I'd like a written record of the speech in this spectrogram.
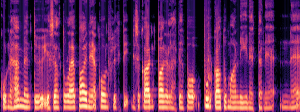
kun ne hämmentyy ja sieltä tulee paine ja konflikti, niin se paine lähtee purkautumaan niin, että ne, ne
